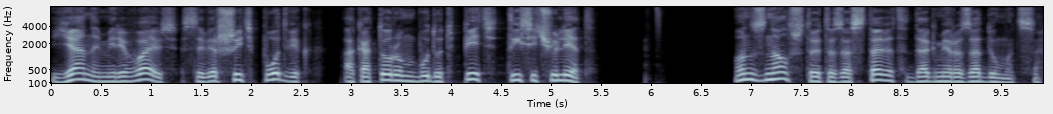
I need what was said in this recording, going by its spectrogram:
Я намереваюсь совершить подвиг, о котором будут петь тысячу лет. Он знал, что это заставит Дагмера задуматься.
